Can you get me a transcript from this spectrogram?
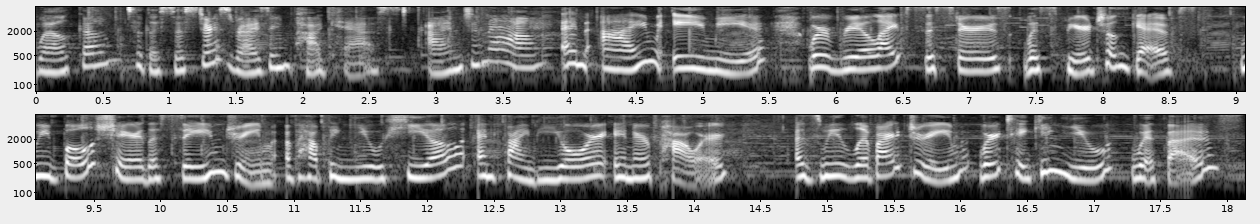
Welcome to the Sisters Rising podcast. I'm Jinelle. And I'm Amy. We're real life sisters with spiritual gifts. We both share the same dream of helping you heal and find your inner power. As we live our dream, we're taking you with us.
